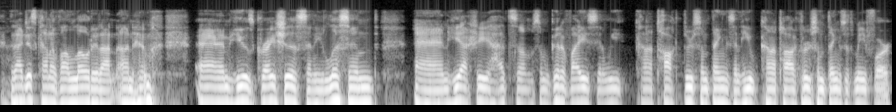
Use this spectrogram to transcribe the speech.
And I just kind of unloaded on, on him. And he was gracious and he listened and he actually had some some good advice and we kind of talked through some things and he kind of talked through some things with me for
